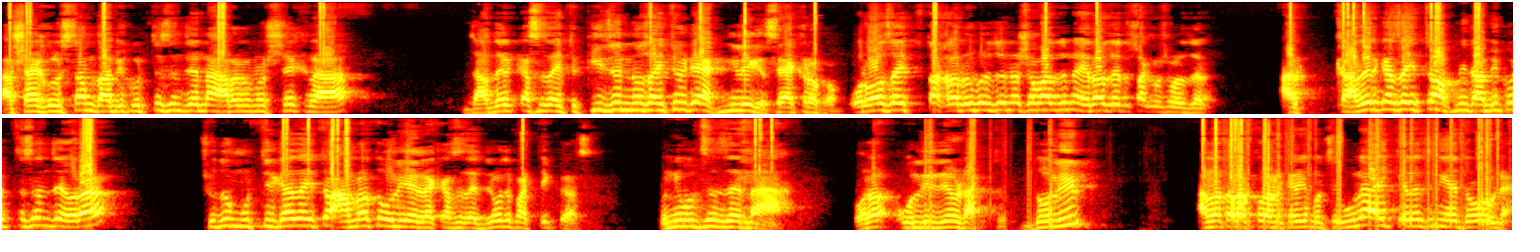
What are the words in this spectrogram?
আর শাহুল ইসলাম দাবি করতেছেন যে, না, আরবের মুশ্রিকরা যাদের কাছে যাইতো, কি জন্য যাইতো, এটা এক মিলে গেছে, একরকম। ওরাও যাইতো তাকারুবের জন্য সবার জন্য, এরাও যাইতো চাকর সবার জন্য। আর কাদের কাছে যাইতো, আপনি দাবি করতেছেন যে ওরা শুধু মূর্তির কাছে তো আমরা তো অলিয়ার কাছে যাই এর মধ্যে পার্থক্য আছে। উনি বলছেন যে না, ওরা অলিদেরও ডাকতো। দলিল, আল্লাহ তালা কোরআন কারিম বলছে উলাই কেলে নিয়ে দৌড় না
